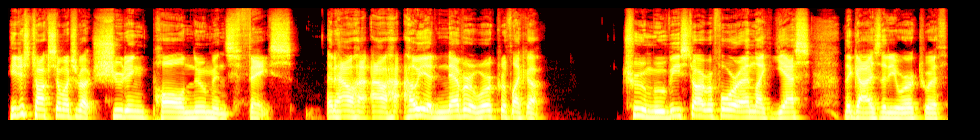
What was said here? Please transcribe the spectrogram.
He just talks so much about shooting Paul Newman's face and how how, how he had never worked with like a true movie star before, and like, yes, the guys that he worked with,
